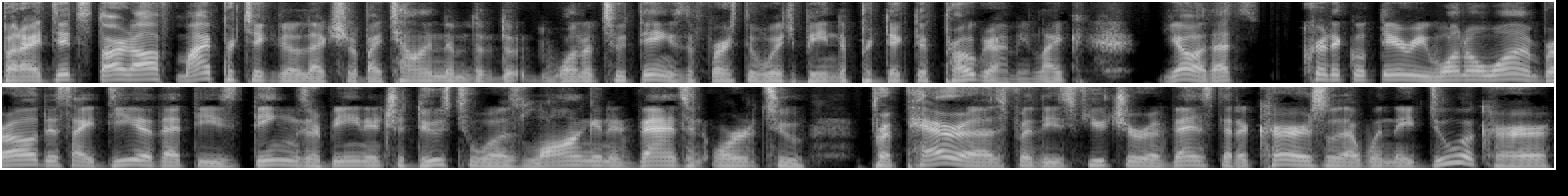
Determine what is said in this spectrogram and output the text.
But I did start off my particular lecture by telling them the, the, one of two things. The first of which being the predictive programming. Like, yo, that's critical theory 101, bro. This idea that these things are being introduced to us long in advance in order to prepare us for these future events that occur so that when they do occur,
